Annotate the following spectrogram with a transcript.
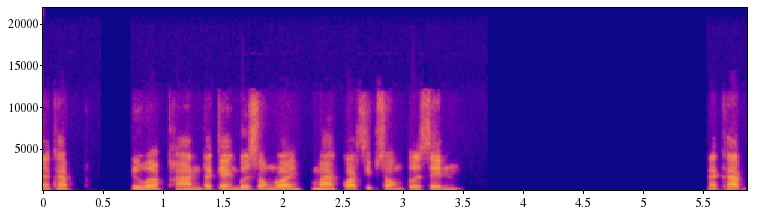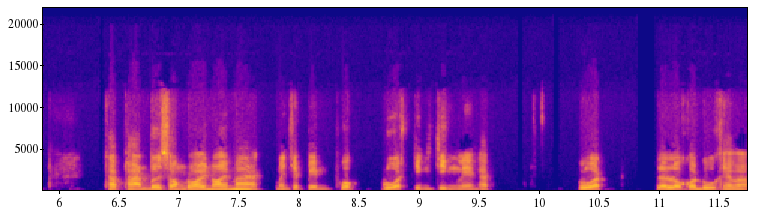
นะครับ หรือว่าผ่านตะแกรงเบอร์สองร้อยมากกว่าสิบสองเปอร์เซ็นตนะครับ ถ้าผ่านเบอร์สองร้อยน้อยมาก มันจะเป็นพวกกรวดจริง ๆ เลยครับ กรวดแล้วเราก็ดูแค่ว่า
